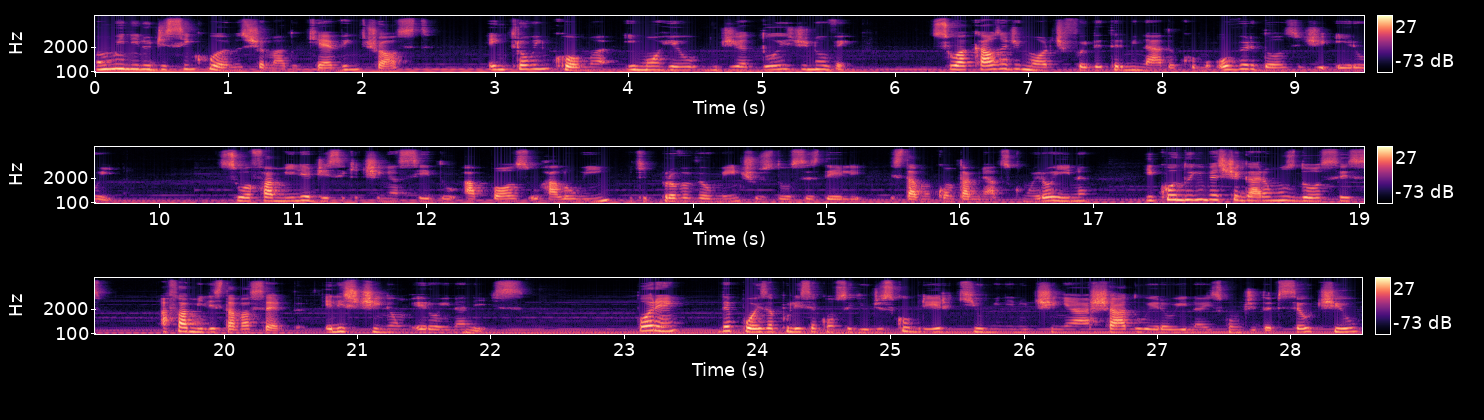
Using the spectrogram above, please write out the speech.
Um menino de 5 anos chamado Kevin Trost entrou em coma e morreu no dia 2 de novembro. Sua causa de morte foi determinada como overdose de heroína. Sua família disse que tinha sido após o Halloween e que provavelmente os doces dele estavam contaminados com heroína, e quando investigaram os doces, a família estava certa, eles tinham heroína neles. Porém, depois a polícia conseguiu descobrir que o menino tinha achado heroína escondida de seu tio,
